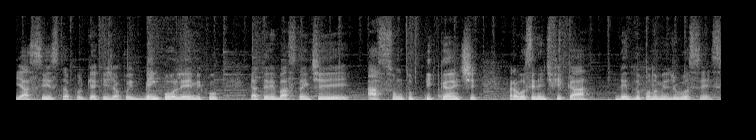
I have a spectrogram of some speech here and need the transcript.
e assista, porque aqui já foi bem polêmico, já teve bastante assunto picante para você identificar dentro do condomínio de vocês.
